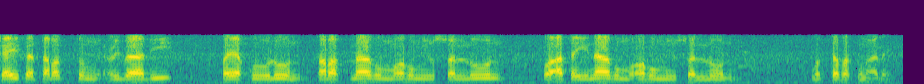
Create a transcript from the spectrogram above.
كيف تركتم عبادي؟ فيقولون تركناهم وهم يصلون وأتيناهم وهم يصلون. متفق عليه.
